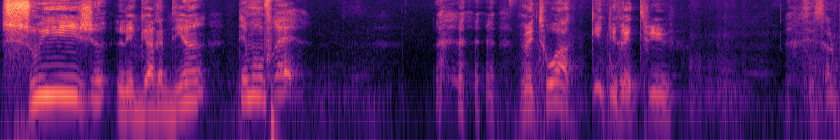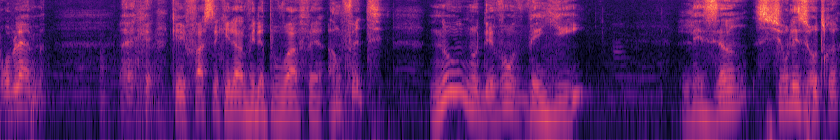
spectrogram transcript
suis-je les gardiens de mon frère? Mais toi, qui dirais-tu? C'est ça le problème. Qu'il fasse ce qu'il a envie de pouvoir faire. En fait, nous, nous devons veiller les uns sur les autres.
